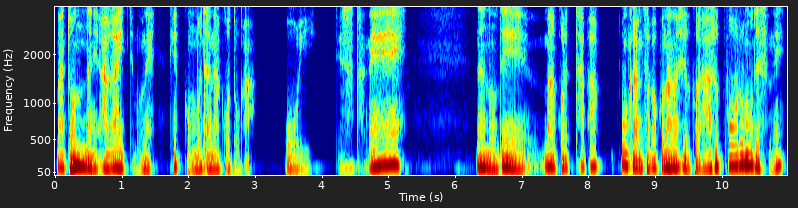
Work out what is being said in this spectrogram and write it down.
まあ、どんなにあがいてもね、結構無駄なことが多いですかね。なので、まあこれタバコ今回のタバコの話だとこれアルコールもですね、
